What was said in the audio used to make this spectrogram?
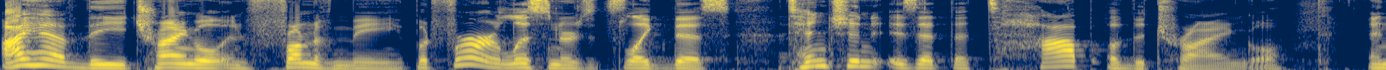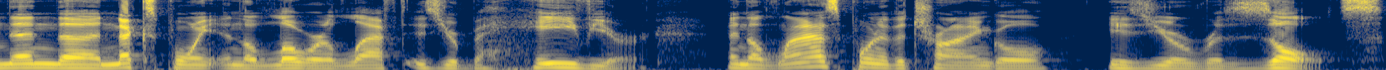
I have the triangle in front of me, but for our listeners, it's like this attention is at the top of the triangle. And then the next point in the lower left is your behavior. And the last point of the triangle is your results.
